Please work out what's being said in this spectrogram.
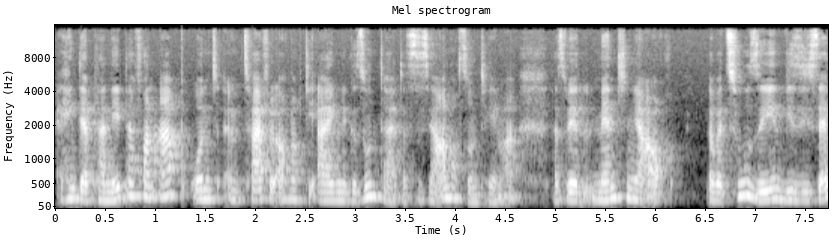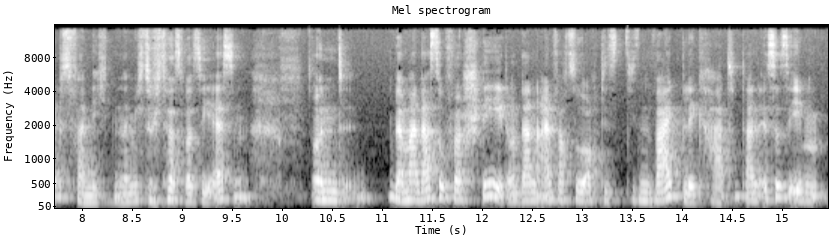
hängt der Planet davon ab und im Zweifel auch noch die eigene Gesundheit. Das ist ja auch noch so ein Thema, dass wir Menschen ja auch dabei zusehen, wie sie sich selbst vernichten, nämlich durch das, was sie essen. Und wenn man das so versteht und dann einfach so auch diesen Weitblick hat, dann ist es eben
